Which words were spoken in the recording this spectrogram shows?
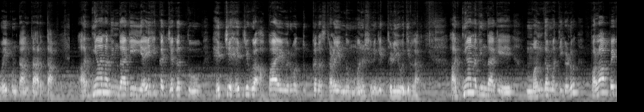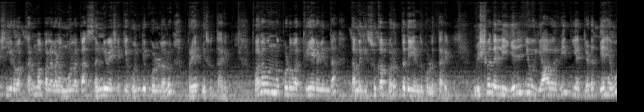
ವೈಕುಂಠ ಅಂತ ಅರ್ಥ. ಅಜ್ಞಾನದಿಂದಾಗಿ ಈ ಐಹಿಕ ಜಗತ್ತು ಹೆಜ್ಜೆ ಹೆಜ್ಜೆಗೂ ಅಪಾಯವಿರುವ ದುಃಖದ ಸ್ಥಳ ಎಂದು ಮನುಷ್ಯನಿಗೆ ತಿಳಿಯುವುದಿಲ್ಲ. ಅಜ್ಞಾನದಿಂದಾಗಿ ಮಂದಮತಿಗಳು ಫಲಾಪೇಕ್ಷೆ ಇರುವ ಕರ್ಮಫಲಗಳ ಮೂಲಕ ಸನ್ನಿವೇಶಕ್ಕೆ ಹೊಂದಿಕೊಳ್ಳಲು ಪ್ರಯತ್ನಿಸುತ್ತಾರೆ. ಫಲವನ್ನು ಕೊಡುವ ಕ್ರಿಯೆಗಳಿಂದ ತಮಗೆ ಸುಖ ಬರುತ್ತದೆ ಎಂದುಕೊಳ್ಳುತ್ತಾರೆ. ವಿಶ್ವದಲ್ಲಿ ಎಲ್ಲಿಯೂ ಯಾವ ರೀತಿಯ ಜಡ ದೇಹವು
